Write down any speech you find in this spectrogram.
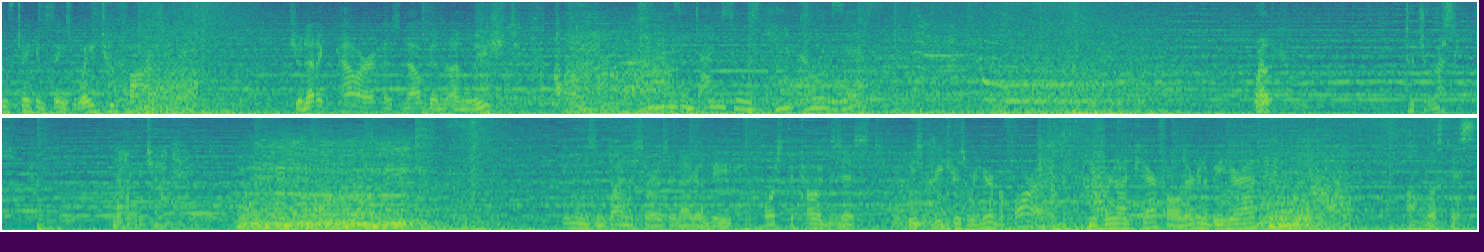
We've taken things way too far. Genetic power has now been unleashed. Humans and dinosaurs can't coexist. Welcome to Jurassic Park. Now you're John Humans and dinosaurs are now going to be forced to coexist. These creatures were here before us. And if we're not careful, they're going to be here after. All of this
